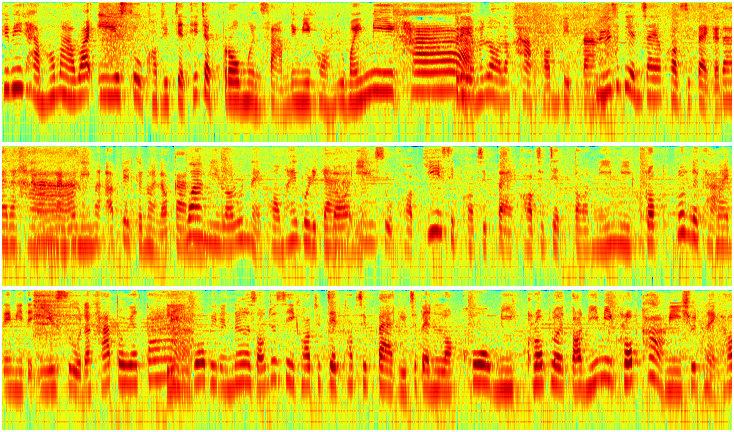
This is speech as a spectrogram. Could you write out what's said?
พี่ๆถามเข้ามาว่า e สูขอบ17 ที่จัดโปร1 3ื่นยังมีของอยู่ไหมมีค่ะ เตรียมไม่รอแล้วค่ะ พร้อมติดตั้ง หรือจะเปลี่ยนใจเอาขอบ 18 ก็ได้นะคะงั้นวันนี้มาอัปเดตกันหน่อยแล้วกัน ว่ามีล้อรุ่นไหนพร้อมให้บริการล้อ e สูขอบ 20 ขอบ 18 ขอบ 17 ตอนนี้มีครบทุกรุ่นเลยค่ะ ไม่ได้มีแต่ e สูนะคะ Toyota r e v o p i l a n e r 2.4 ขอบ 17 ขอบ 18 หรือจะเป็น Loco มีครบเลยตอนนี้มีครบค่ะ มีชุดไหนเข้า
